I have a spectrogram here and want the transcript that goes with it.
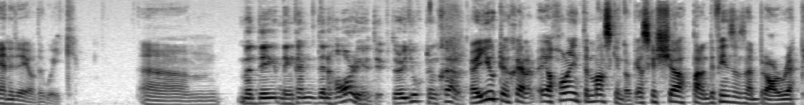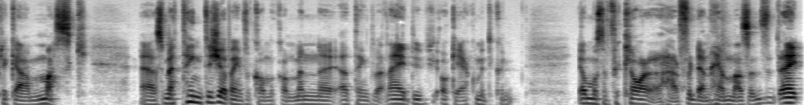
Any day of the week. Ehm, Men det, den, kan, den har du ju typ. Du har gjort den själv. jag har gjort den själv. Jag har inte masken dock. Jag ska köpa den. Det finns en sån här bra replika-mask. eh, som jag tänkte köpa inför Comic Con, men eh, jag tänkte bara, nej, okej, jag kommer inte kunna... Jag måste förklara det här för den hemma, så nej.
